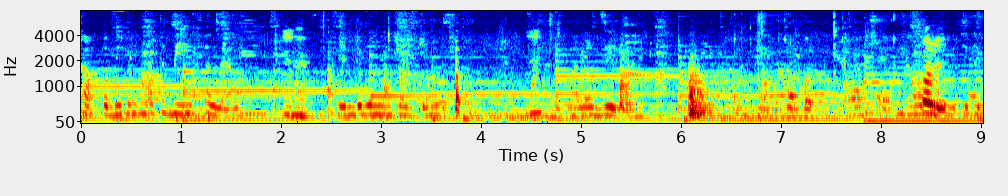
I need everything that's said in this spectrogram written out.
കപ്പ ബീഫിനകത്ത് ബീഫ് അല്ലേ? എന്റെ പൊന്നും കഴിക്കാൻ പറ്റും അലർജി ഇല്ല ചിക്കൻ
